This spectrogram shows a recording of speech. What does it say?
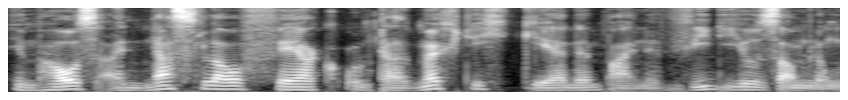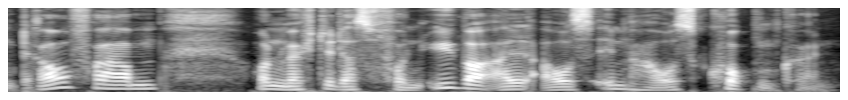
im Haus ein Nasslaufwerk und da möchte ich gerne meine Videosammlung drauf haben und möchte das von überall aus im Haus gucken können.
